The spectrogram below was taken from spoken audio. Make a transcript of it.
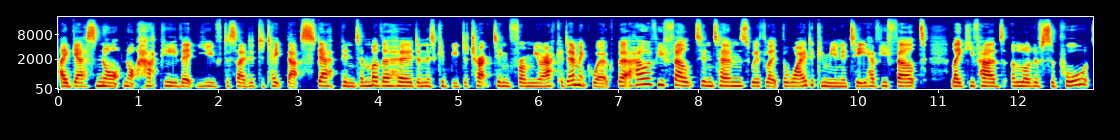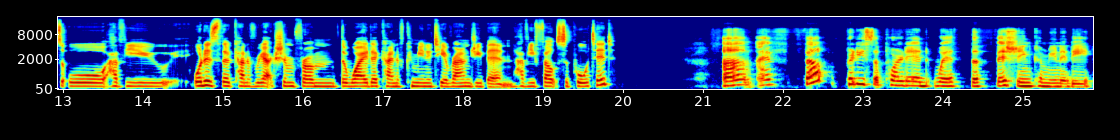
I guess not not happy that you've decided to take that step into motherhood and this could be detracting from your academic work. But how have you felt in terms with like the wider community? Have you felt like you've had a lot of support or have you what is the kind of reaction from the wider kind of community around you been? Have you felt supported? Um I've felt pretty supported with the fishing community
